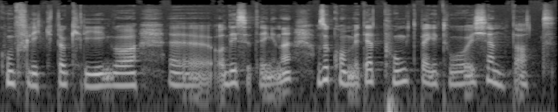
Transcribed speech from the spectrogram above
konflikt og krig og, eh, og, disse tingene. Og så kom vi til et punkt begge to kjente at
